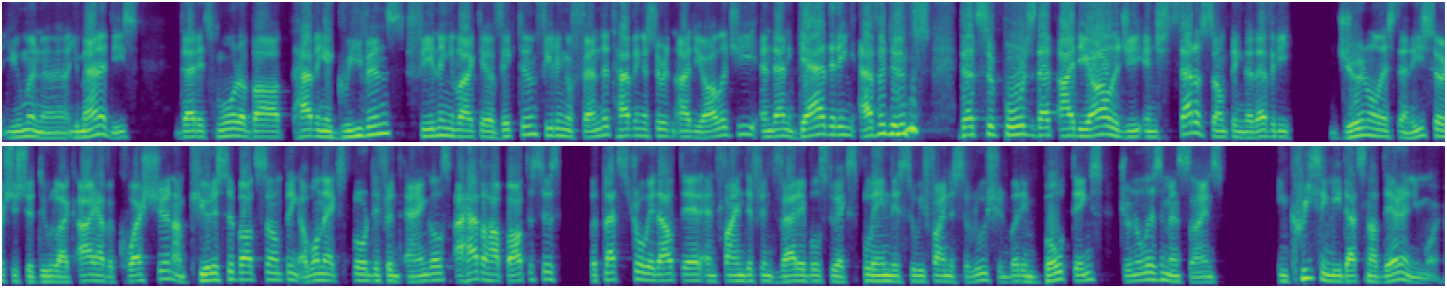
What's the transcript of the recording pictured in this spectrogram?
human uh, humanities, that it's more about having a grievance, feeling like a victim, feeling offended, having a certain ideology, and then gathering evidence that supports that ideology instead of something that every journalist and researchers should do. Like, I have a question, I'm curious about something, I want to explore different angles, I have a hypothesis, but let's throw it out there and find different variables to explain this so we find a solution. But in both things, journalism and science, increasingly that's not there anymore.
